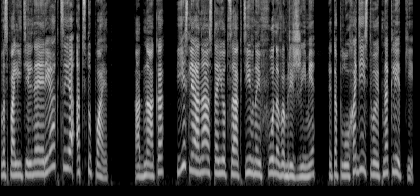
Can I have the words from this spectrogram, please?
воспалительная реакция отступает. Однако, если она остается активной в фоновом режиме, это плохо действует на клетки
